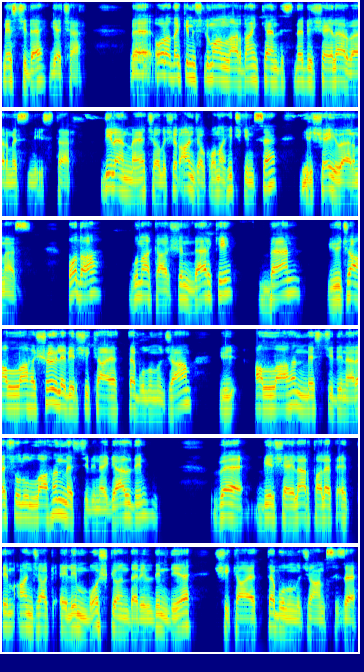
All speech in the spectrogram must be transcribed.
mescide geçer ve oradaki Müslümanlardan kendisine bir şeyler vermesini ister. Dilenmeye çalışır ancak ona hiç kimse bir şey vermez. O da buna karşın der ki ben Yüce Allah'a şöyle bir şikayette bulunacağım. Allah'ın mescidine, Resulullah'ın mescidine geldim ve bir şeyler talep ettim ancak elim boş gönderildim diye şikayette bulunacağım size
